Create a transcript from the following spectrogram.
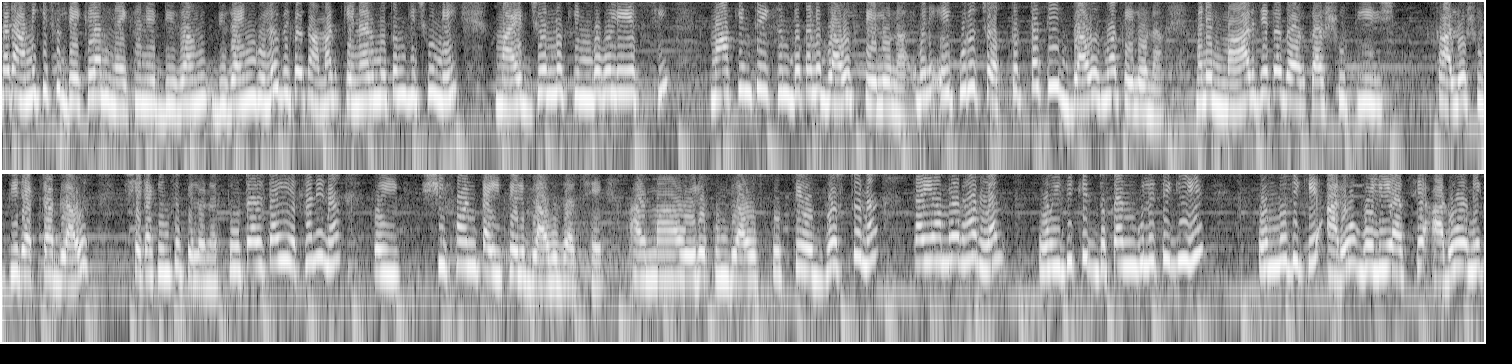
বাট আমি কিছু দেখলাম না এখানে ডিজাইন ডিজাইনগুলো বিকজ আমার কেনার মতন কিছু নেই। মায়ের জন্য কিনবো বলে এসছি। মা কিন্তু এখান দোকানে ব্লাউজ পেল না। মানে এই পুরো চত্বরটাতেই ব্লাউজ মা পেল না। মানে মার যেটা দরকার, সুতির কালো সুতির একটা ব্লাউজ, সেটা কিন্তু পেল না। টোটালটাই এখানে না ওই শিফন টাইপের ব্লাউজ আছে। আর মা ওই রকম ব্লাউজ পরতে অভ্যস্ত না, তাই আমরা ভাবলাম ওই দিকের দোকানগুলোতে গিয়ে অন্যদিকে আরও গলি আছে আরও অনেক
